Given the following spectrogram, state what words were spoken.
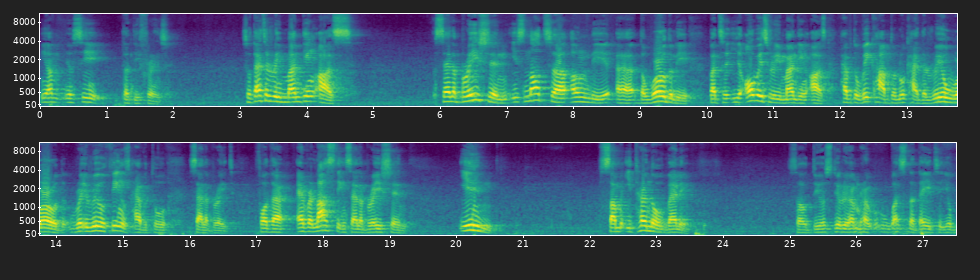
yeah, you see the difference. So that's reminding us celebration is not uh, only uh, the worldly, but it always reminding us have to wake up to look at the real world, re- real things have to celebrate for the everlasting celebration in some eternal value. So, do you still remember what's the date you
